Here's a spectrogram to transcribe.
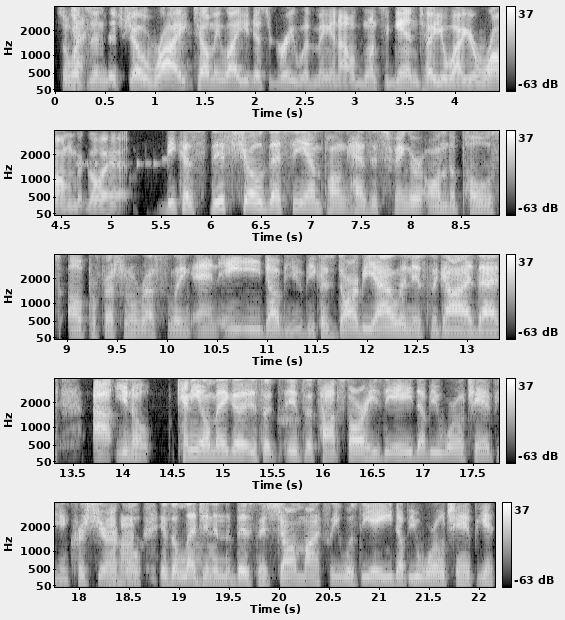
So let's yes. end this show right. Tell me why you disagree with me, and I'll once again tell you why you're wrong, but go ahead because this shows that CM Punk has his finger on the pulse of professional wrestling and AEW because Darby Allin is the guy that uh, you know Kenny Omega is a is a top star. He's the AEW World Champion. Chris uh-huh. Jericho uh-huh. is a legend uh-huh. in the business. Jon Moxley was the AEW World Champion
